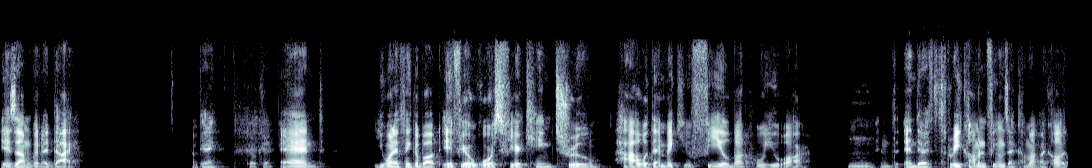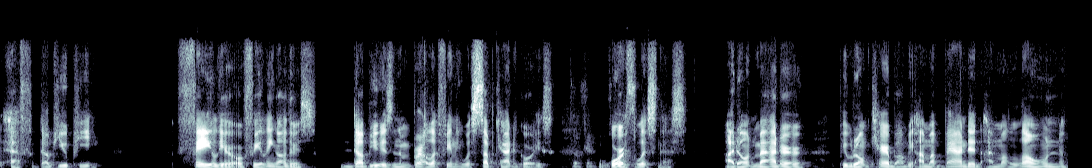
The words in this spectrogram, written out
is I'm going to die. Okay. Okay. And you want to think about if your worst fear came true, how would that make you feel about who you are? Mm. And, and there are three common feelings that come up. I call it FWP failure or failing others. W is an umbrella feeling with subcategories Okay. worthlessness. I don't matter. People don't care about me. I'm abandoned. I'm alone.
